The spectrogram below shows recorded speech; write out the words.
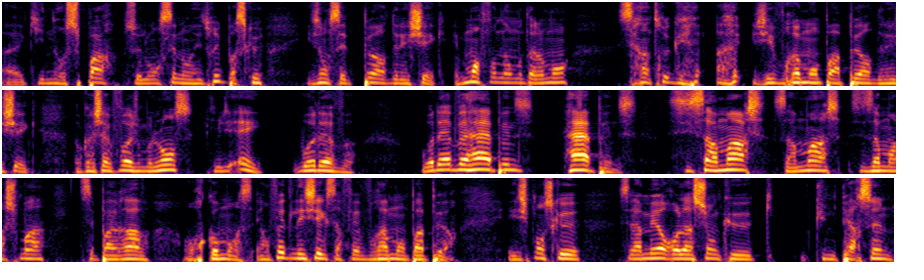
euh, qui n'osent pas se lancer dans des trucs parce qu'ils ont cette peur de l'échec. Et moi, fondamentalement, c'est un truc, j'ai vraiment pas peur de l'échec. Donc à chaque fois, je me lance, je me dis, hey, whatever. Whatever happens, happens. Si ça marche, ça marche. Si ça marche pas, c'est pas grave, on recommence. Et en fait, l'échec, ça fait vraiment pas peur. Et je pense que c'est la meilleure relation que qu'une personne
